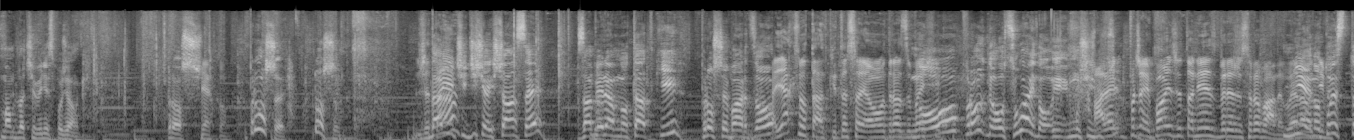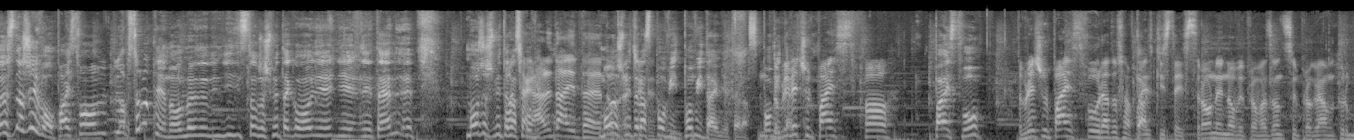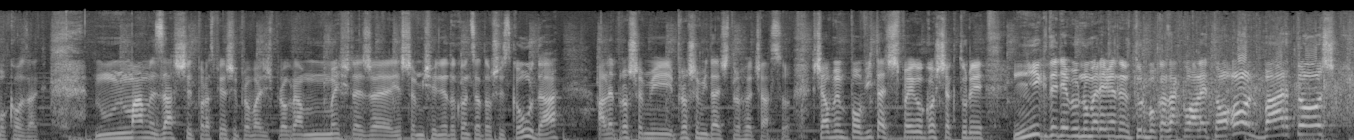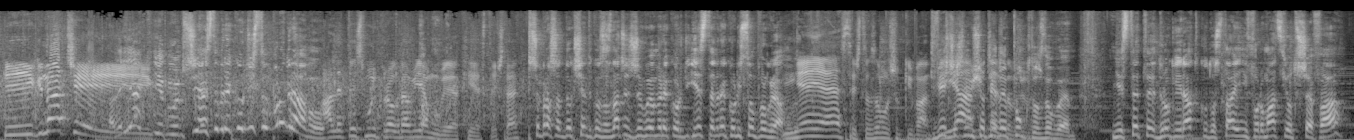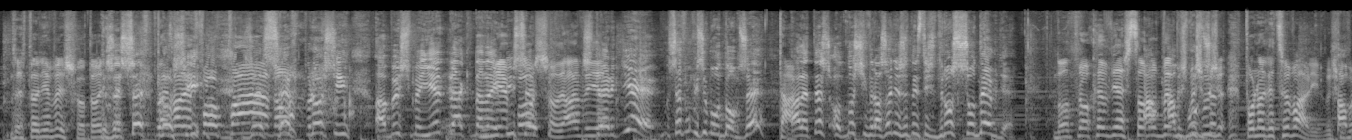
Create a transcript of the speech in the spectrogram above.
Mam dla ciebie niespodziankę. Proszę. Jaką? Proszę, proszę. Że Daję tak? ci dzisiaj szansę, zabieram notatki, proszę bardzo. A jak notatki? To co, ja od razu myśli? No, pro, no słuchaj, no musisz... Ale poczekaj, powiedz, że to nie jest wyreżyserowane. ja Nie, nawet no to jest, to jest na żywo, państwo, no, absolutnie, no, my nic to, żeśmy tego nie, nie, nie ten... Możesz mi teraz... Poczekaj, powi- ale daj, daj Możesz dobra, mi teraz powi powitaj mnie teraz, Dobry powitaj. wieczór Państwo. Państwu, Dobry wieczór Państwu, Radosław Tak. Pański z tej strony, nowy prowadzący programu Turbo Kozak. Mamy zaszczyt po raz pierwszy prowadzić program. Myślę, że jeszcze mi się nie do końca to wszystko uda, ale proszę mi, proszę mi dać trochę czasu. Chciałbym powitać swojego gościa, który nigdy nie był numerem jeden w Turbo Kozaku, ale to on, Bartosz Ignaciej! ale jak nie byłem, przecież ja jestem rekordzistą programu. Ale to jest mój program i ja mówię, jaki jesteś, tak? Przepraszam, do tylko zaznaczyć, że byłem rekord, jestem rekordzistą programu. Nie jesteś, to są oszukiwania. 271 punktów zdobyłem. Niestety, drogi Radku, dostaję informację od szefa, Że to nie wyszło, to że szef to prosi, pas, że no. szef prosi, abyśmy jednak na Nie najbliższe poszło, ale cztery... Nie, szef mówi, że było dobrze, Tak. ale też odnosi wrażenie, że ty jesteś droższy ode mnie. No trochę, wiesz co, no, A- by, a byśmy budżet- byśmy ponegocjowali. Byśmy A-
